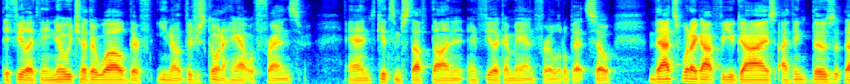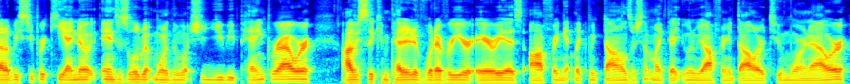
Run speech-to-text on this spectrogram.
They feel like they know each other well. They're you know they're just going to hang out with friends and get some stuff done and, and, feel like a man for a little bit. So that's what I got for you guys. I think those that'll be super key. I know it answers a little bit more than what should you be paying per hour. Obviously competitive, whatever your area is offering it, like McDonald's or something like that, you want to be offering a dollar or two more an hour.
